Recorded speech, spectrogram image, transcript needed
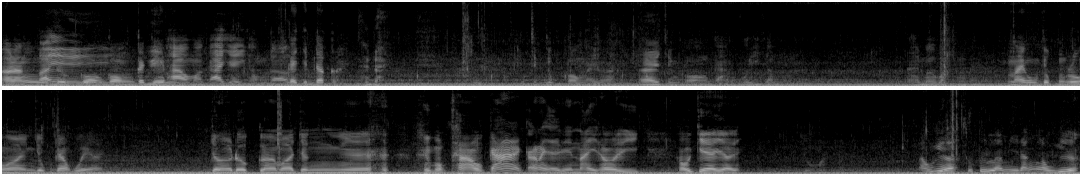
Ở đằng Tại được có con cá Nguyên chẽm thao mà cá gì không đỡ. cá chẽm đất rồi. Chục chục con này quá. Ê chừng có con cá quỷ trong. Nãy mới bắt nãy con chục con luôn rồi dùng cá quỷ rồi. Chờ được ờ, mà chừng ờ, một thao cá cả này thì này thôi thì khỏi chê rồi. Lâu dữ hả? Số tư làm gì đắng lâu dữ hả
